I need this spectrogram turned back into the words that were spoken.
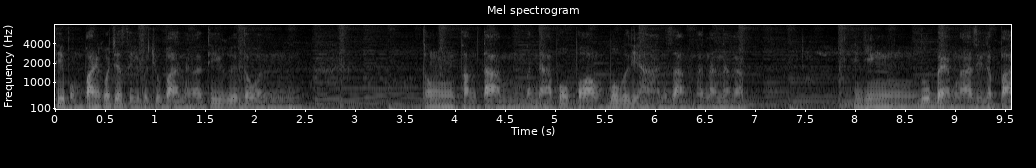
ที่ผมปั้นโคชสีปัจจุบันนะครับที่คือโดน ต้องทำตามบรรดาผู้พ้องผู้บริหารสั่งเท่านั้นนะครับ จริงๆ รูปแบบงานศิลปะ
